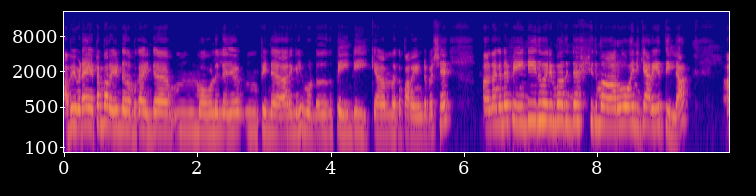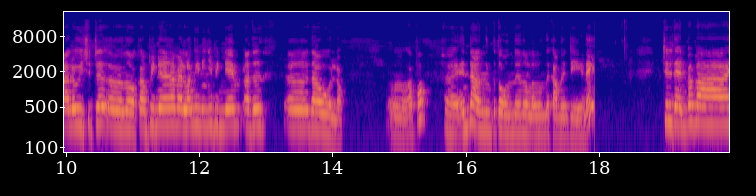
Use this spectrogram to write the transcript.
അപ്പോൾ ഇവിടെ ഏട്ടൻ പറയുന്നുണ്ട് നമുക്ക് അതിന്റെ മുകളിൽ പിന്നെ ആരെങ്കിലും കൊണ്ടുവന്ന് പെയിന്റ് ചെയ്യിക്കാം എന്നൊക്കെ പറയുന്നുണ്ട്. പക്ഷേ അതങ്ങനെ പെയിന്റ് ചെയ്ത് വരുമ്പോൾ അതിന്റെ ഇത് മാറുമോ എനിക്കറിയത്തില്ല. ആലോചിച്ചിട്ട് നോക്കാം. പിന്നെ വെള്ളം കിണിഞ്ഞ് പിന്നെയും അത് ഇതാവുമല്ലോ. അപ്പോൾ എന്താണ് നിങ്ങൾക്ക് തോന്നുന്നത് എന്നുള്ളതൊന്ന് കമന്റ് ചെയ്യണേ. Till then bye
